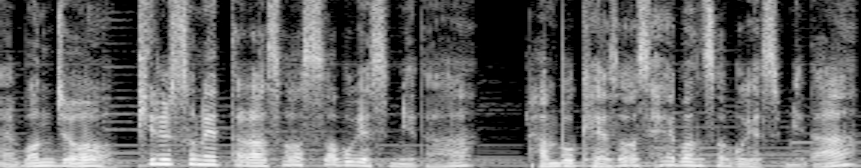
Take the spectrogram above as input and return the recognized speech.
네, 먼저 필순에 따라서 써보겠습니다. 반복해서 세 번 써보겠습니다.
